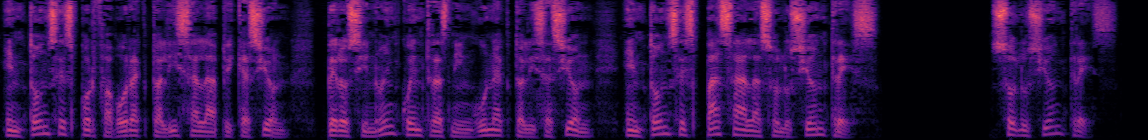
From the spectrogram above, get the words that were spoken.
entonces por favor actualiza la aplicación, pero si no encuentras ninguna actualización, entonces pasa a la solución 3. Solución 3.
